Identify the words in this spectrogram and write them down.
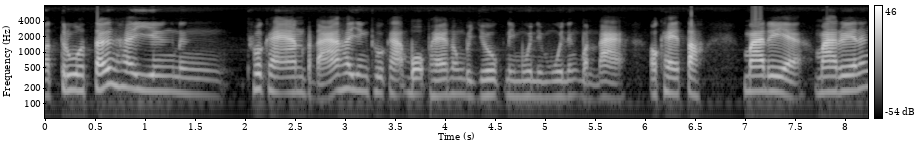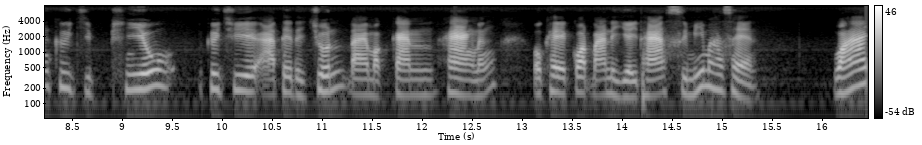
មកត្រួសទៅហើយយើងនឹងធ្វើការអានបដាហើយយើងធ្វើការបកប្រែក្នុងប្រយោគនីមួយនីមួយនឹងបណ្ដាអូខេតោះ Maria Maria ហ្នឹងគឺជាភ្ញៀវគឺជាអតិថិជនដែលមកកាន់ហាងហ្នឹងអូខេគាត់បាននិយាយថាすみませんワイン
